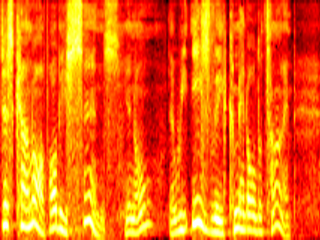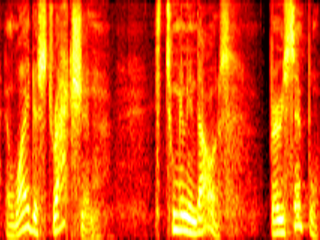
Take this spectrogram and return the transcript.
discount off, all these sins, you know, that we easily commit all the time? And why distraction is $2 million? Very simple.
